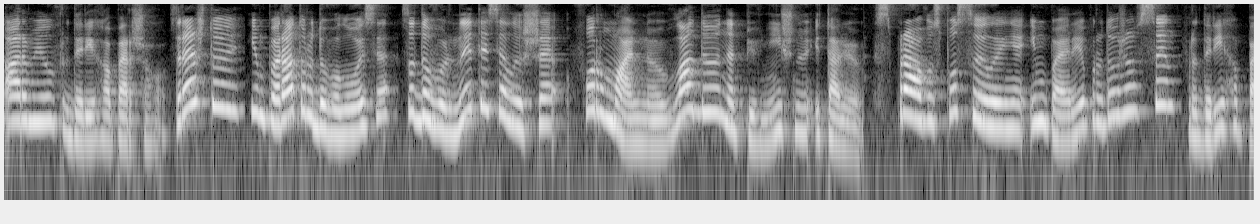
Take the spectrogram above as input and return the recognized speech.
армію Фредеріха І. Зрештою, імператору довелося задовольнитися лише формальною владою над північною Італією. Справу з посилення імперії продовжив син Фредеріха І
